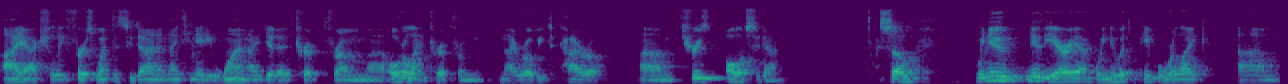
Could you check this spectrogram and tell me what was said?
I actually first went to Sudan in 1981. I did a trip from uh, overland trip from Nairobi to Cairo um, through all of Sudan. So we knew knew the area. We knew what the people were like. Um,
